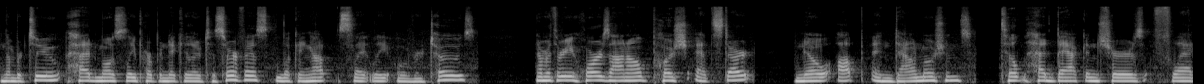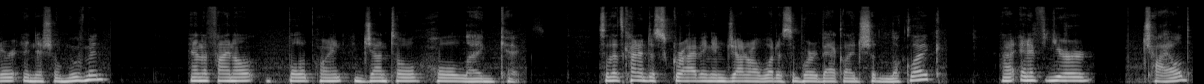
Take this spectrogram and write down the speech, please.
Number two, head mostly perpendicular to surface, looking up slightly over toes. Number three, horizontal, push at start, no up and down motions. Tilt head back ensures flatter initial movement. And the final bullet point gentle whole leg kicks. So that's kind of describing in general what a supported backglide should look like. Uh, and if your child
